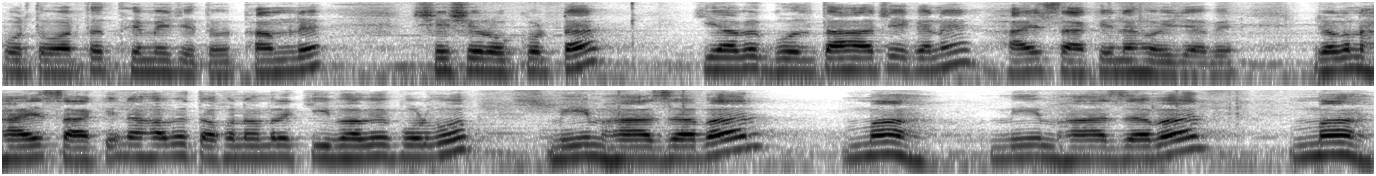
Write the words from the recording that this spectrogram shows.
করতে অর্থাৎ থেমে যেতে হবে। থামলে শেষের অক্ষরটা কী হবে? গোলতা আছে এখানে হাই সাকিনা হয়ে যাবে। যখন হাই সাকিনা হবে, তখন আমরা কীভাবে পড়ব? মিম হাজাবার মাহ ميم ها زبر مه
